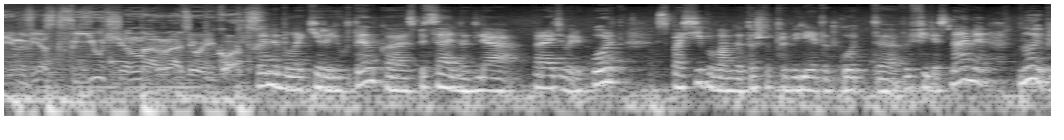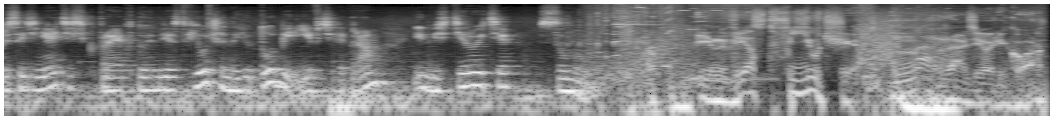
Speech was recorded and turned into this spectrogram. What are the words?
InvestFuture на Радио Рекорд. С вами была Кира Юхтенко специально для Радио Рекорд. Спасибо вам за то, что провели этот год э, в эфире с нами. Ну и присоединяйтесь к проекту InvestFuture на Ютубе и в Телеграм. Инвестируйте с умом. InvestFuture на Радио Рекорд.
